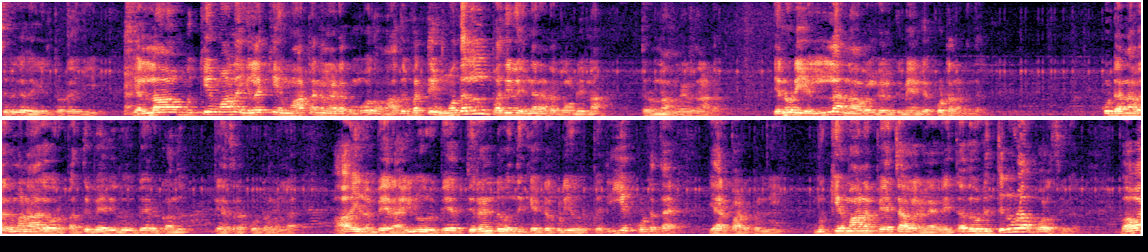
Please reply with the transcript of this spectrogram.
சிறுகதைகள் தொடங்கி எல்லா முக்கியமான இலக்கிய மாற்றங்கள் நடக்கும் போதும் அது பற்றி முதல் பதிவு எங்கே நடக்கும் அப்படின்னா திருவண்ணாமலையில் தான் நடக்கும். என்னுடைய எல்லா நாவல்களுக்குமே அங்கே கூட்டம் நடந்தது. கூட்டம்னா வெறுமனாக ஒரு பத்து பேர் இருபது பேர் உட்காந்து பேசுகிற கூட்டம் இல்லை. ஆயிரம் பேர் ஐநூறு பேர் திரண்டு வந்து கேட்கக்கூடிய ஒரு பெரிய கூட்டத்தை ஏற்பாடு பண்ணி முக்கியமான பேச்சாளர்களை அழைத்து அது ஒரு திருவிழா போல செய்வார் பவா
